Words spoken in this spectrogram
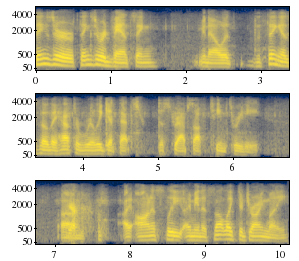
things are things are advancing. You know, it, the thing is though they have to really get that the straps off Team 3D. Um, yeah. I honestly, I mean, it's not like they're drawing money.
